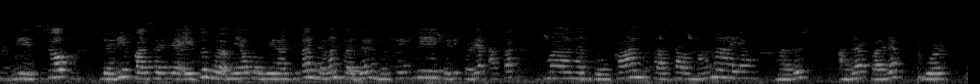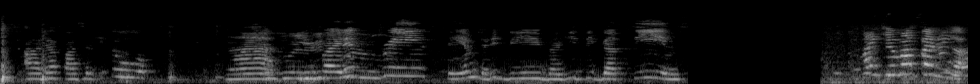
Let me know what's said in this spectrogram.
English. So, jadi puzzle-nya itu Mbak Mia kombinasikan dengan pelajaran bahasa Inggris. Jadi kalian akan menentukan kata mana yang harus ada pada word ada puzzle itu. Nah, divided three team, jadi dibagi tiga tim. Ayo makan enggak?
